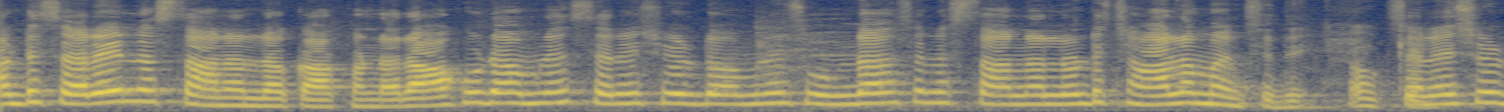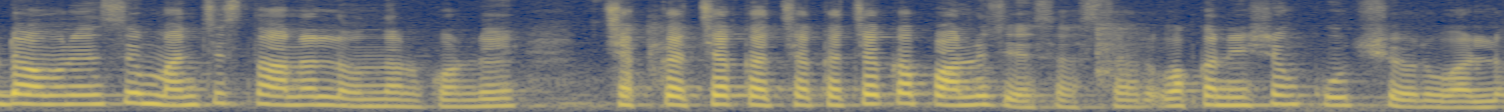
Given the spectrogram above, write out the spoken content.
అంటే సరైన స్థానంలో కాకుండా రాహు డామినెన్స్ శనేశ్వర డామినెన్స్ ఉండాల్సిన స్థానాల్లో ఉంటే చాలా మంచిది. శనేశ్వర డామినెన్స్ మంచి స్థానంలో ఉందనుకోండి చక్క చక్క చక్క చక్క పనులు చేసేస్తారు. ఒక నిమిషం కూర్చోరు వాళ్ళు.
